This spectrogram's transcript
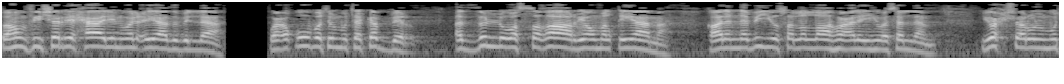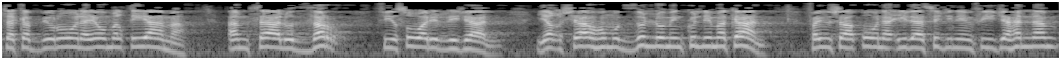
فهم في شر حال والعياذ بالله. وعقوبة المتكبر الذل والصغار يوم القيامة. قال النبي صلى الله عليه وسلم يحشر المتكبرون يوم القيامة أمثال الذر. في صور الرجال. يغشاهم الذل من كل مكان. فيساقون إلى سجن في جهنم.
